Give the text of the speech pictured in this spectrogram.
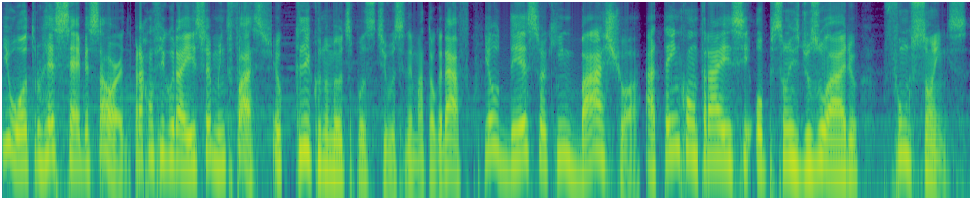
e o outro recebe essa ordem. Para configurar isso é muito fácil. Eu clico no meu dispositivo cinematográfico e eu desço aqui embaixo, ó, até encontrar esse opções de usuário, funções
